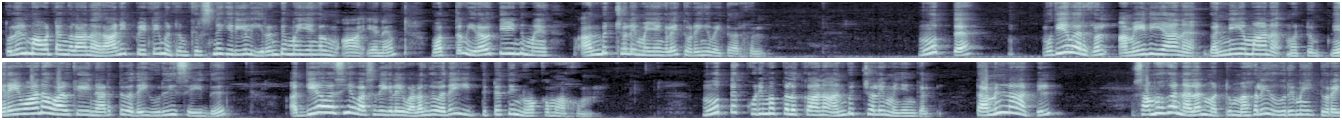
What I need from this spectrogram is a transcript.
தொழில் மாவட்டங்களான ராணிப்பேட்டை மற்றும் கிருஷ்ணகிரியில் இரண்டு மையங்கள் என மொத்தம் இருபத்தி ஐந்து மை அன்புச்சொலை மையங்களை தொடங்கி வைத்தார்கள். மூத்த முதியவர்கள் அமைதியான கண்ணியமான மற்றும் நிறைவான வாழ்க்கையை நடத்துவதை உறுதி செய்து அத்தியாவசிய வசதிகளை வழங்குவதே இத்திட்டத்தின் நோக்கமாகும். மூத்த குடிமக்களுக்கான அன்புச்சொலை மையங்கள் தமிழ்நாட்டில் சமூக நலன் மற்றும் மகளிர் உரிமைத்துறை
